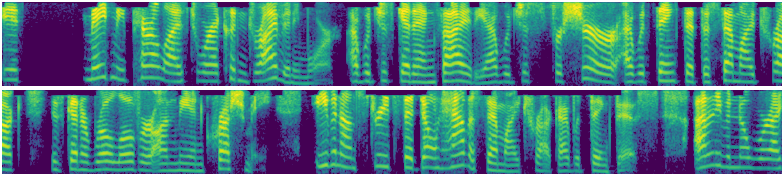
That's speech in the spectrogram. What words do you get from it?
it made me paralyzed to where I couldn't drive anymore. I would just get anxiety. I would just for sure I would think that the semi truck is going to roll over on me and crush me. Even on streets that don't have a semi truck, I would think this. I don't even know where I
